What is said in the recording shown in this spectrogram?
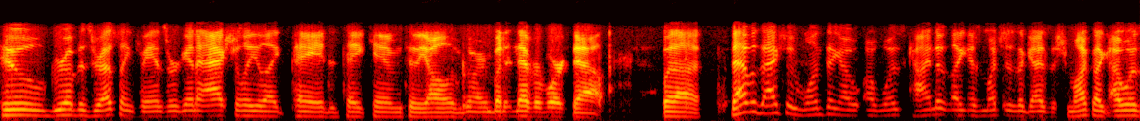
who grew up as wrestling fans were gonna actually like pay to take him to the Olive Garden, but it never worked out. But uh that was actually one thing I, I was kind of like as much as the guy's a schmuck, like I was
